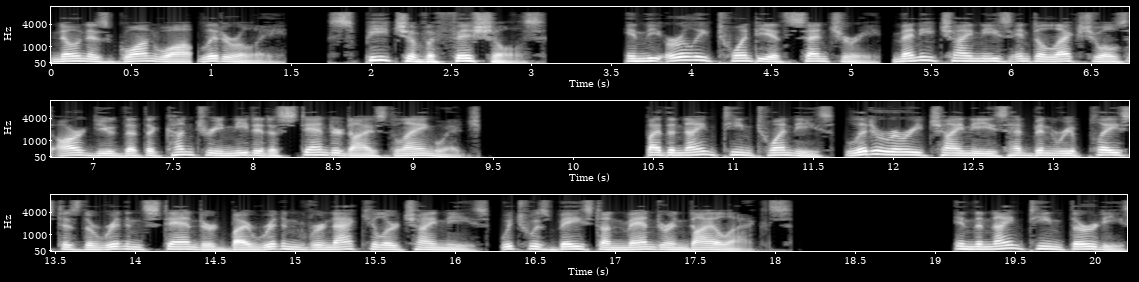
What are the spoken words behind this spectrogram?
known as Guanhua literally, speech of officials. In the early 20th century, many Chinese intellectuals argued that the country needed a standardized language. By the 1920s, literary Chinese had been replaced as the written standard by written vernacular Chinese, which was based on Mandarin dialects. In the 1930s,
